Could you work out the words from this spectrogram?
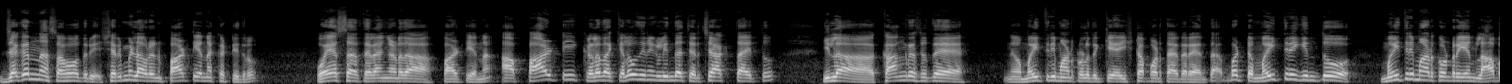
ಜಗನ್ನ ಸಹೋದರಿ ಶರ್ಮಿಳಾ ಅವರೇನು ಪಾರ್ಟಿಯನ್ನು ಕಟ್ಟಿದ್ರು. ವೈ ಎಸ್ ಆರ್ ತೆಲಂಗಾಣದ ಪಾರ್ಟಿಯನ್ನು. ಆ ಪಾರ್ಟಿ ಕಳೆದ ಕೆಲವು ದಿನಗಳಿಂದ ಚರ್ಚೆ ಆಗ್ತಾ ಇತ್ತು. ಇಲ್ಲ, ಕಾಂಗ್ರೆಸ್ ಜೊತೆ ಮೈತ್ರಿ ಮಾಡ್ಕೊಳ್ಳೋದಕ್ಕೆ ಇಷ್ಟಪಡ್ತಾ ಇದ್ದಾರೆ ಅಂತ. ಬಟ್ ಮೈತ್ರಿಗಿಂತೂ, ಮೈತ್ರಿ ಮಾಡಿಕೊಂಡ್ರೆ ಏನು ಲಾಭ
